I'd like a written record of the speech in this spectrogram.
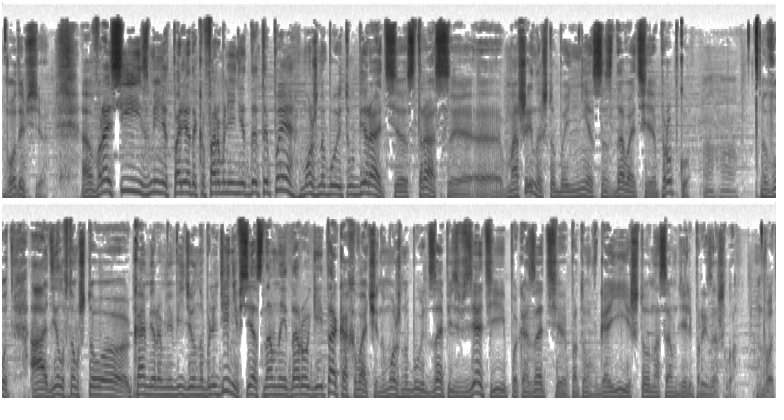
Вот и все. В России изменят порядок оформления ДТП. Можно будет убирать э, с трассы э, машины, чтобы не создавать э, пробку. Вот. А дело в том, что камерами видеонаблюдения все основные дороги и так охвачены. Можно будет запись взять и показать потом в ГАИ, что на самом деле произошло. Вот.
